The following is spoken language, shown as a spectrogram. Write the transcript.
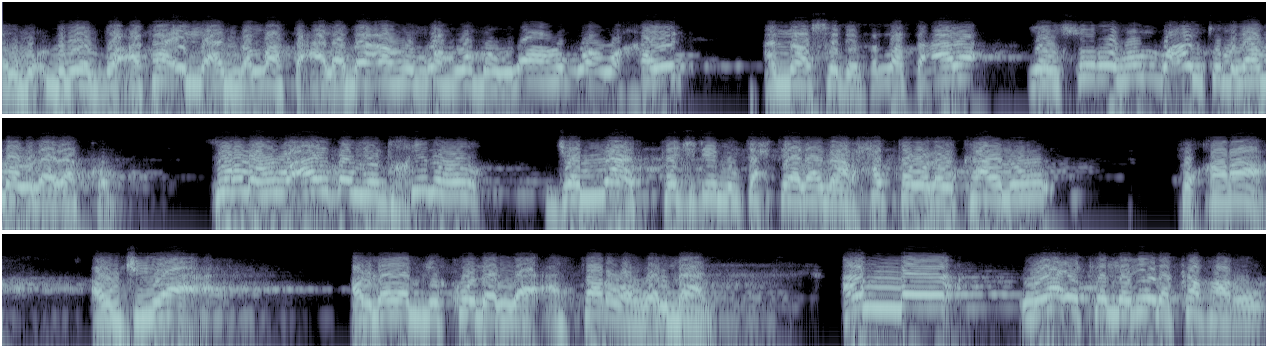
المؤمنين ضعفاء إلا أن الله تعالى معهم وهو مولاهم وهو خير الناصرين. فالله تعالى ينصرهم وأنتم لا مولى لكم. ثم هو أيضا يدخلهم جنات تجري من تحتها الأنهار حتى ولو كانوا فقراء أو جياع أو لا يملكون إلا الثروة والمال. أما أولئك الذين كفروا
